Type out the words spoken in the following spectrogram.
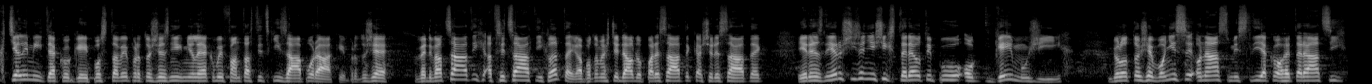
chtěli mít jako gay postavy, protože z nich měli jakoby fantastický záporáky. Protože ve 20. a 30. letech a potom ještě dál do 50. a 60. jeden z nejrozšířenějších stereotypů o gay mužích bylo to, že oni si o nás myslí jako o heterácích,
